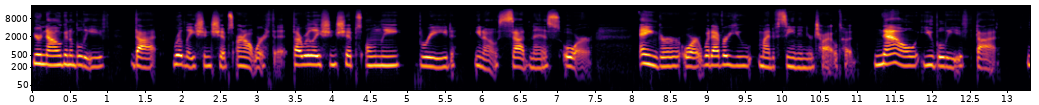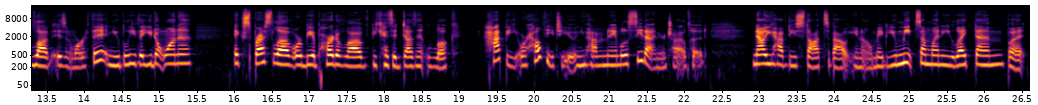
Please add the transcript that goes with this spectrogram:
you're now going to believe that relationships are not worth it. That relationships only breed, you know, sadness or anger or whatever you might have seen in your childhood. Now you believe that love isn't worth it and you believe that you don't want to express love or be a part of love because it doesn't look happy or healthy to you and you haven't been able to see that in your childhood now you have these thoughts about, you know, maybe you meet someone and you like them, but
